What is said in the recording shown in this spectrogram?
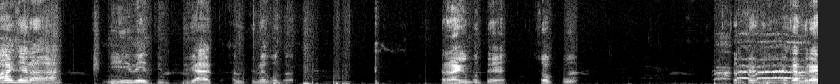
ಆ ಜನ ನೀವೇ ತಿಂತಿದ್ರಿ ಅಂತ ತಿನ್ನಕ್ಕೆ ಬಂದವ್ರು. ರಾಗಿ ಮುದ್ದೆ ಸೊಪ್ಪು ತರಕಾರಿ ಯಾಕಂದರೆ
